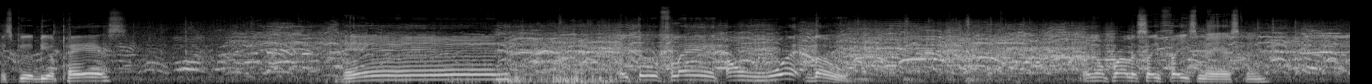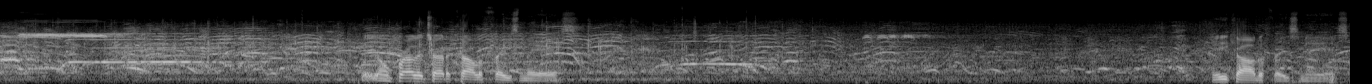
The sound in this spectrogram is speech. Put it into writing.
this could be a pass. And they threw a flag on what though? They're gonna probably say face masking. They're gonna probably try to call a face mask. He called a face mask.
